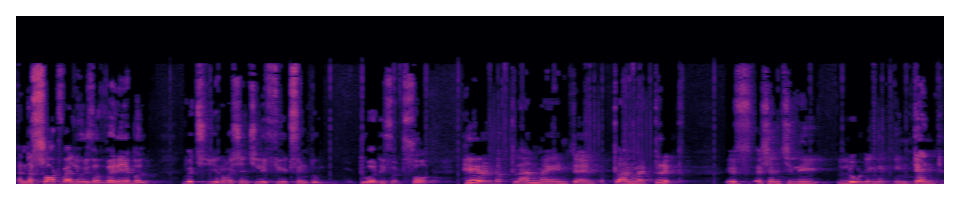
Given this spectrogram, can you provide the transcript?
and the slot value is a variable which you know essentially feeds into to a result. So here, the plan my intent, plan my trip is essentially loading an intent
